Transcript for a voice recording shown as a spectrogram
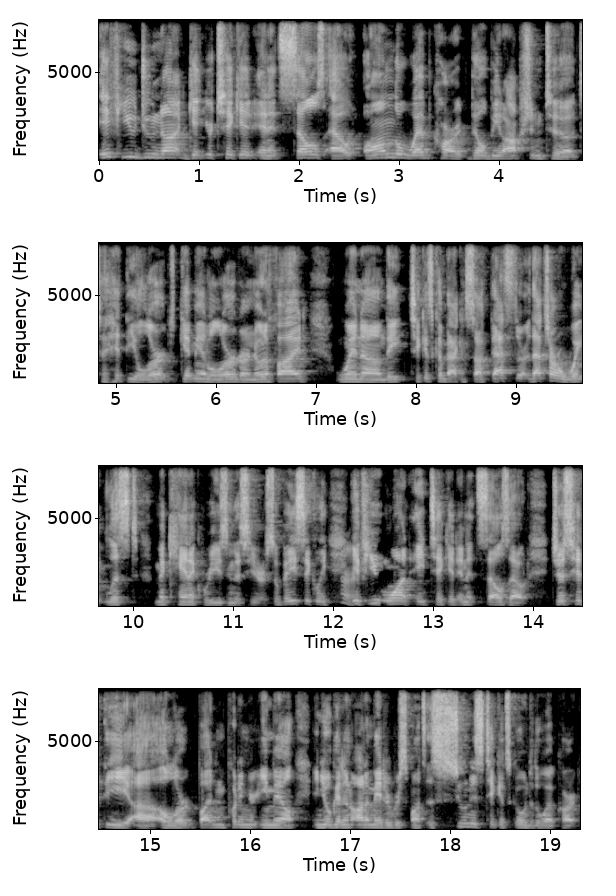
if you do not get your ticket and it sells out on the web cart, there'll be an option to to hit the alert, get me an alert or notified when um, the tickets come back in stock. That's the, that's our waitlist mechanic we're using this year. So basically, right. if you want a ticket and it sells out, just hit the uh, alert button, put in your email, and you'll get an automated response as soon as tickets go into the web cart.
